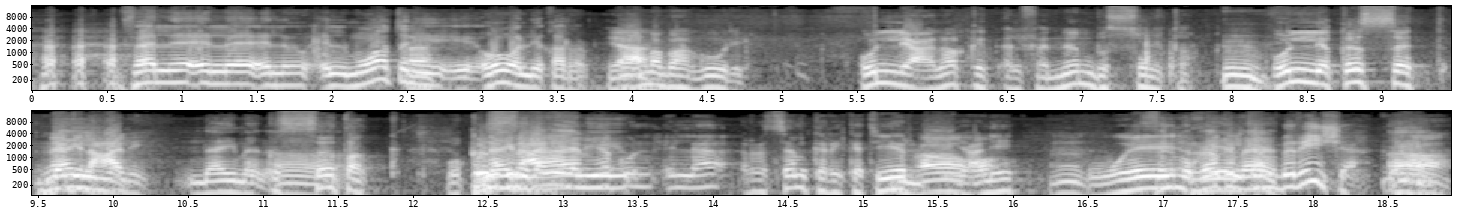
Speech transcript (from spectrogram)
فالمواطن هو اللي يقرر. يا عم بهجوري. قول لي علاقة الفنان بالسلطة. قول لي قصة ناجي العلي. دايما آه. قصتك ناجي وقصة ناجي العالي لم يكن إلا رسام كاريكاتير آه، يعني والراجل. كان بريشة. آه.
